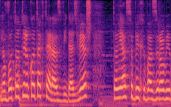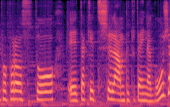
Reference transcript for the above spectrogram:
No bo to tylko tak teraz widać, wiesz? To ja sobie chyba zrobię po prostu y, takie trzy lampy tutaj na górze.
